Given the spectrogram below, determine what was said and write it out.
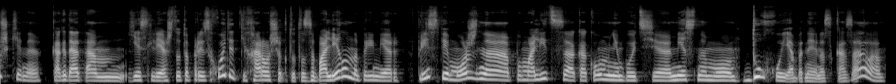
бабушкины-прабабушкины, когда там, если что-то происходит, нехорошее, кто-то заболел, например, в принципе, можно помолиться какому-нибудь э, местному духу, я бы, наверное, сказала,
